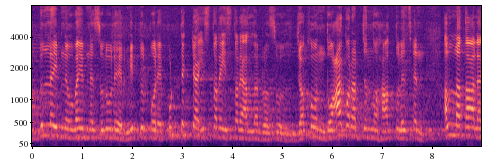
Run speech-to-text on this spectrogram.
আবদুল্লাহ ইবনে উবাই ইবনে সুলুলের মৃত্যুর পরে প্রত্যেকটা স্তরে স্তরে আল্লাহর রসুল যখন দোয়া করার জন্য হাত তুলেছেন, আল্লাহ তাআলা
